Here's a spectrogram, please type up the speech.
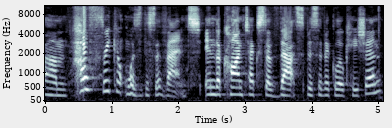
um, how frequent was this event in the context of that specific location.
